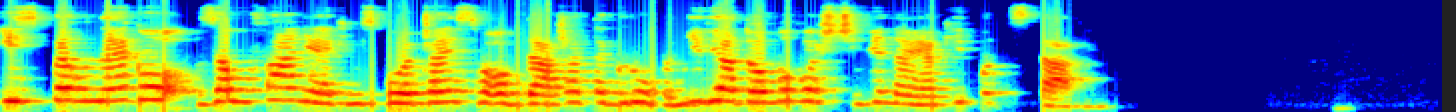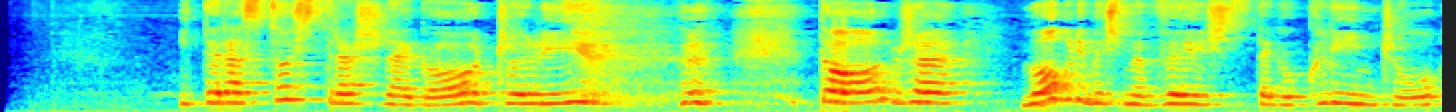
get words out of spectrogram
i z pełnego zaufania, jakim społeczeństwo obdarza te grupy. Nie wiadomo właściwie na jakiej podstawie. I teraz coś strasznego, czyli to, że moglibyśmy wyjść z tego klinczu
